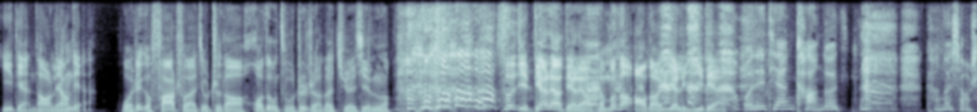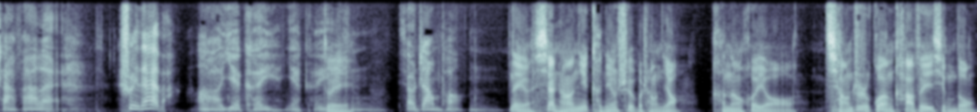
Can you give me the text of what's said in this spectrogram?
一点到两点，我这个发出来就知道活动组织者的决心了。自己掂量掂量，能不能熬到夜里一点？我那天扛个 扛个小沙发来，睡袋吧？啊，也可以，也可以。对，嗯，小帐篷。嗯，那个现场你肯定睡不成觉，可能会有强制灌咖啡行动。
